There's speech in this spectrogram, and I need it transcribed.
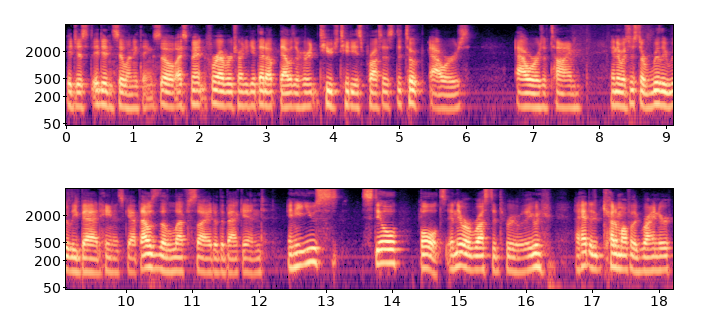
It just, it didn't seal anything. So I spent forever trying to get that up. That was a huge, tedious process. It took hours, hours of time and there was just a really really bad heinous gap. That was the left side of the back end, and he used steel bolts, and they were rusted through. They, I had to cut them off with a grinder,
